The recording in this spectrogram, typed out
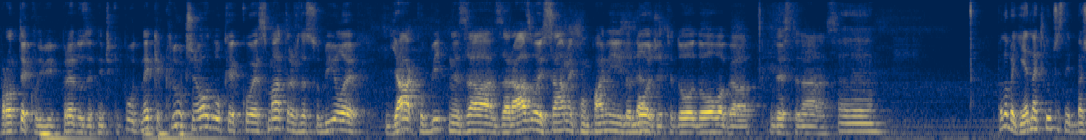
protekli preduzetnički put, neke ključne odluke koje smatraš da su bile jako bitne za, za razvoj same kompanije i da, Da. dođete do, do ovoga gde ste danas? E, pa dobro, jedna ključna baš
